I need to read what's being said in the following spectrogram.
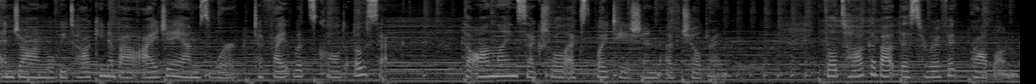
and John will be talking about IJM's work to fight what's called OSEC, the online sexual exploitation of children. They'll talk about this horrific problem,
